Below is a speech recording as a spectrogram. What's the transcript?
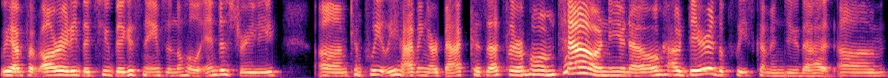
we have already the two biggest names in the whole industry um, completely having our back because that's their hometown, you know. How dare the police come and do that? Um,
